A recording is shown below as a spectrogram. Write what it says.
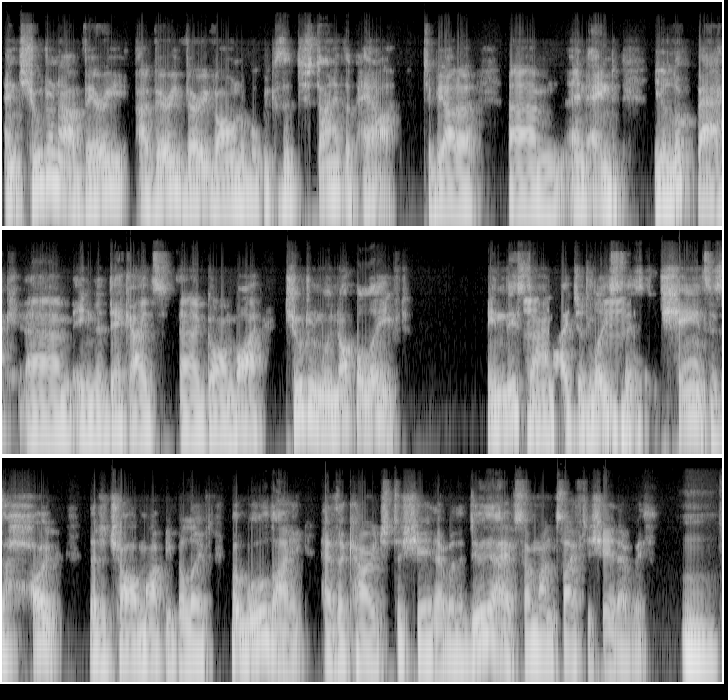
And children are very are very very vulnerable because they just don't have the power to be able to um, and and you look back um, in the decades uh, gone by children were not believed. In this day and age at least mm. there's a chance there's a hope that a child might be believed. But will they have the courage to share that with it do they have someone safe to share that with Mm.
